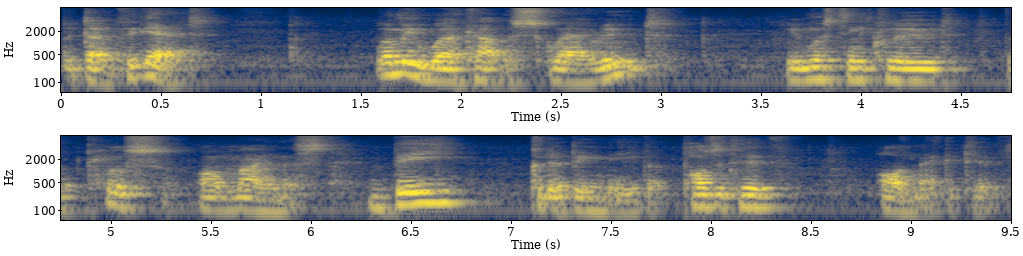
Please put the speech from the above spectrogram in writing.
but don't forget, when we work out the square root, we must include the plus or minus. b could have been either positive or negative.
